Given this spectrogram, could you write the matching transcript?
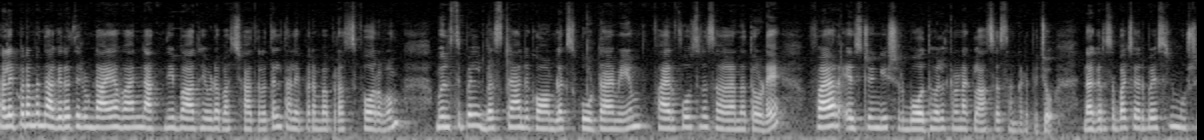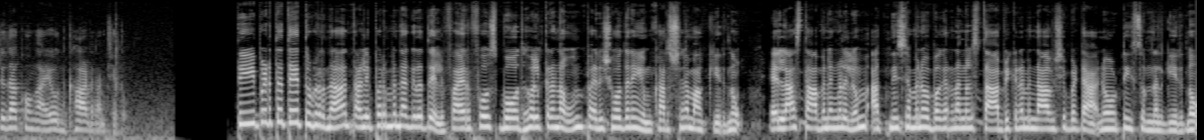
തളിപ്പറമ്പ് നഗരത്തിലുണ്ടായ വൻ അഗ്നിബാധയുടെ പശ്ചാത്തലത്തിൽ തളിപ്പറമ്പ് പ്രസ് ഫോറവും മുനിസിപ്പൽ ബസ് സ്റ്റാൻഡ് കോംപ്ലക്സ് കൂട്ടായ്മയും ഫയർഫോഴ്സിന്റെ സഹകരണത്തോടെ ഫയർ എക്സ്റ്റിംഗ്വിഷർ ബോധവൽക്കരണ ക്ലാസ് സംഘടിപ്പിച്ചു. നഗരസഭാ ചെയർപേഴ്സൺ മുർഷിദ കൊങ്ങായി ഉദ്ഘാടനം ചെയ്തു. തീപിടുത്തത്തെ തുടർന്ന് തളിപ്പറമ്പ് നഗരത്തിൽ ഫയർഫോഴ്സ് ബോധവൽക്കരണവും പരിശോധനയും കർശനമാക്കിയിരുന്നു. എല്ലാ സ്ഥാപനങ്ങളിലും അഗ്നിശമന ഉപകരണങ്ങൾ സ്ഥാപിക്കണമെന്നാവശ്യപ്പെട്ട നോട്ടീസും നൽകിയിരുന്നു.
